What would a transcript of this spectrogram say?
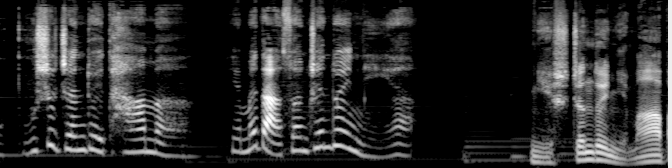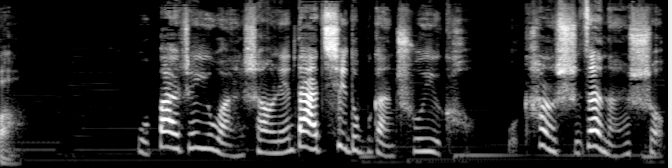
我不是针对他们，也没打算针对你。你是针对你妈吧？我爸这一晚上连大气都不敢出一口，我看了实在难受。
